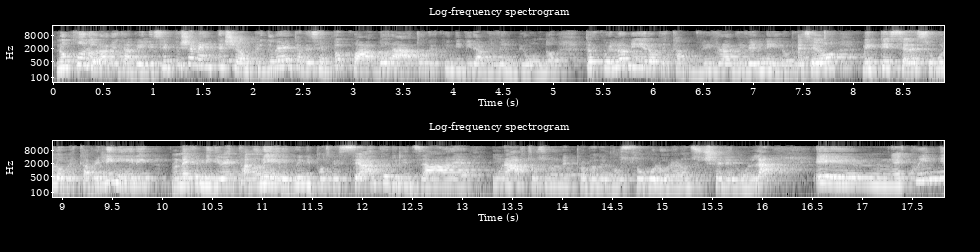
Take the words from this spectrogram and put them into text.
Non colorano i capelli, semplicemente c'è un pigmento, ad esempio qua, dorato, che quindi vi ravvive il biondo. Per quello nero che vi ravvive il nero. Se io mettessi adesso quello per capelli neri, non è che mi diventano neri, quindi potreste anche utilizzare un altro se non è proprio del vostro colore, non succede nulla e, mm, e, quindi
